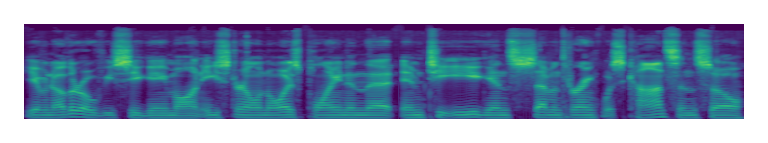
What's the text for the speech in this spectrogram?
you have another OVC game on. Eastern Illinois is playing in that MTE against seventh ranked Wisconsin. So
